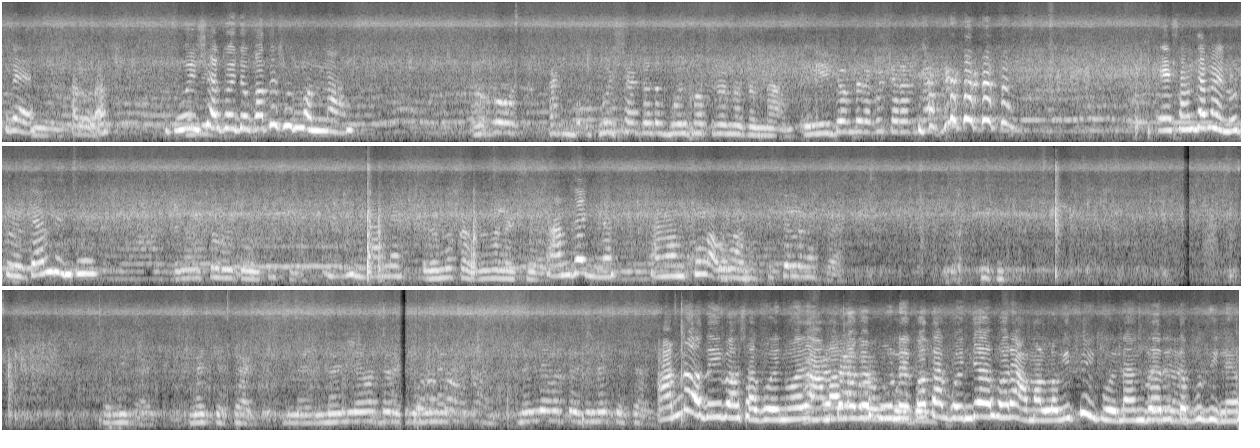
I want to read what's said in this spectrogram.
রে আল্লাহ। পুঁই শাক ওই তো কত সুন্দর না। বইপত্র নতুন নাম এই ডমটা কই তারা এ সান্তা মানে নুটুর তেল মুখা লাগছে আমি যাই না আমি খোলাবো আমরাও দিই বাসা কইন মানে আমার লগে ফোনে কথা কইন যাওয়ার পরে আমার লগে তুই কইন আমি তো বুঝি না।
